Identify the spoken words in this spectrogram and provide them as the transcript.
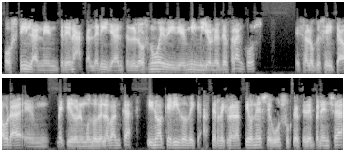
oscilan entre, nada, calderilla, entre los 9 y 10 mil millones de francos, es a lo que se dedica ahora, eh, metido en el mundo de la banca, y no ha querido de- hacer declaraciones, según su jefe de prensa,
